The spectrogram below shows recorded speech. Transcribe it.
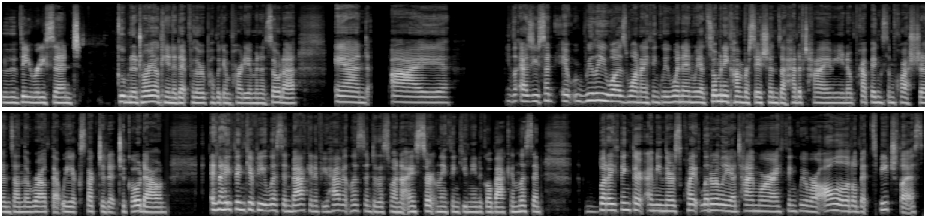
the recent gubernatorial candidate for the Republican Party of Minnesota. And I, as you said, it really was one. I think we went in, we had so many conversations ahead of time, you know, prepping some questions on the route that we expected it to go down. And I think if you listen back, and if you haven't listened to this one, I certainly think you need to go back and listen. But I think there, I mean, there's quite literally a time where I think we were all a little bit speechless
